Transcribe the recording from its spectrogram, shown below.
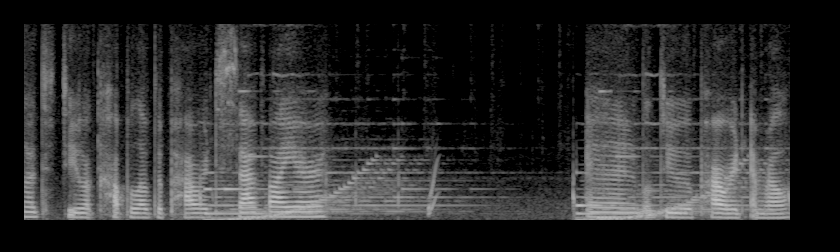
Let's do a couple of the powered sapphire. And we'll do a powered emerald.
